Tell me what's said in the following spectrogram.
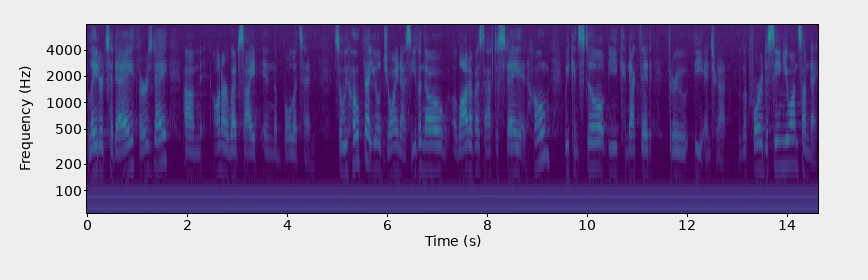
later today, Thursday, um, on our website in the bulletin. So we hope that you'll join us. Even though a lot of us have to stay at home, we can still be connected through the internet. We look forward to seeing you on Sunday.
